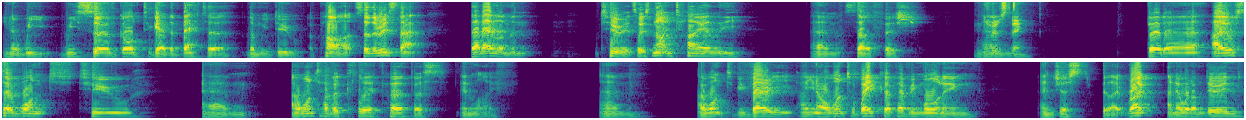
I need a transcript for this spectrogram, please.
you know we we serve God together better than we do apart. So there is that that element to it. So it's not entirely um, selfish. Interesting. But uh, I also want to, um, I want to have a clear purpose in life. Um, I want to be very, you know, I want to wake up every morning and just be like, right, I know what I'm doing.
